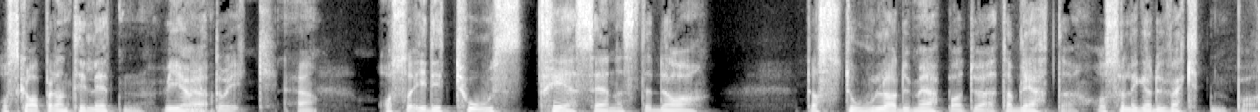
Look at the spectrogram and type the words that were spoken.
å skape den tilliten via Ja. retorikk. Ja. Og så i de to-tre seneste, da, da stoler du mer på at du har etablert det, og så legger du vekten på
